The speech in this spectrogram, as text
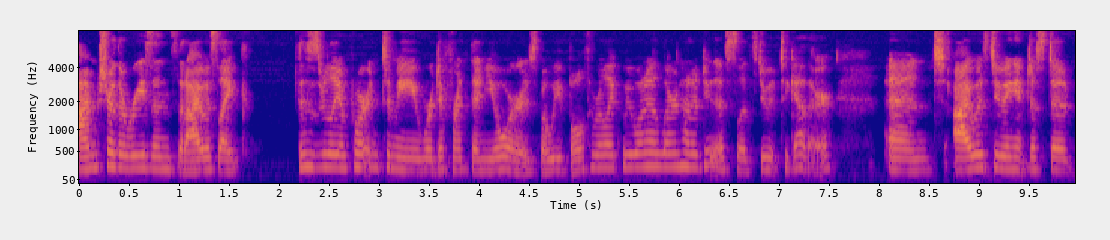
I'm sure the reasons that I was like this is really important to me were different than yours, but we both were like we want to learn how to do this. So let's do it together and I was doing it just to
